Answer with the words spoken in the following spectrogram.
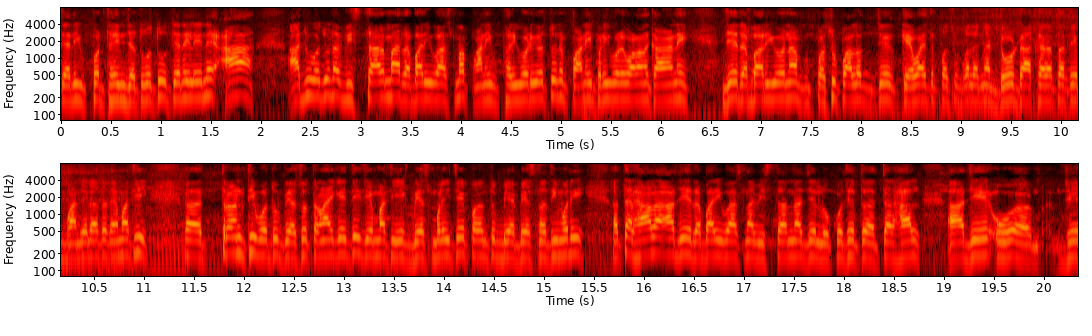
તેની ઉપર થઈને જતું હતું, તેને લઈને આ આજુબાજુના વિસ્તારમાં રબારીવાસમાં પાણી ફરી વળ્યું હતું અને પાણી ફરી વળવાના કારણે જે રબારીઓના પશુપાલક જે કહેવાય તો પશુપાલકના ઢોર ઢાખર હતા તે બાંધેલા હતા. તેમાંથી ત્રણથી વધુ ભેંસો તણાઈ ગઈ હતી, જેમાંથી એક ભેંસ મળી છે, પરંતુ બે ભેંસ નથી મળી. અત્યારે હાલ આ જે રબારીવાસના વિસ્તારના જે લોકો છે, તો અત્યારે હાલ આ જે જે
